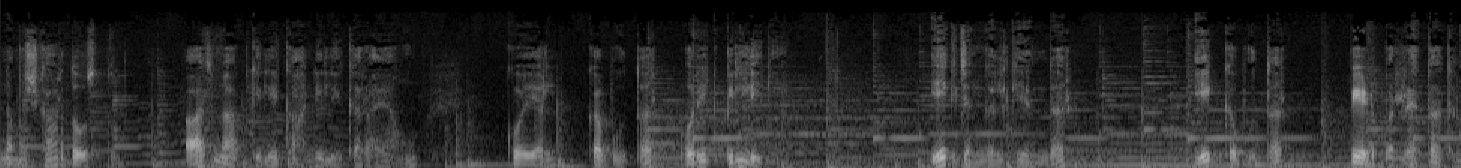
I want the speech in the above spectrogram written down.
नमस्कार दोस्तों, आज मैं आपके लिए कहानी लेकर आया हूँ कोयल, कबूतर और एक बिल्ली की। एक जंगल के अंदर एक कबूतर पेड़ पर रहता था।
